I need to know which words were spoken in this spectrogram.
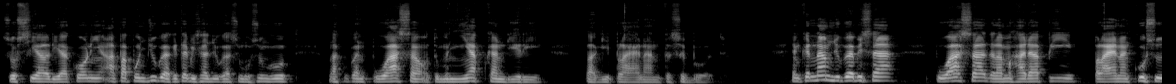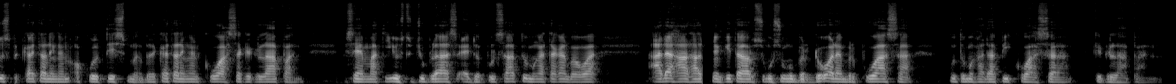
sosial diakoni, apa pun juga kita bisa juga sungguh-sungguh melakukan puasa untuk menyiapkan diri bagi pelayanan tersebut. Yang keenam juga bisa puasa dalam menghadapi pelayanan khusus berkaitan dengan okultisme, berkaitan dengan kuasa kegelapan. Misalnya Matius 17 ayat 21 mengatakan bahwa ada hal-hal yang kita harus sungguh-sungguh berdoa dan berpuasa untuk menghadapi kuasa kegelapan.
